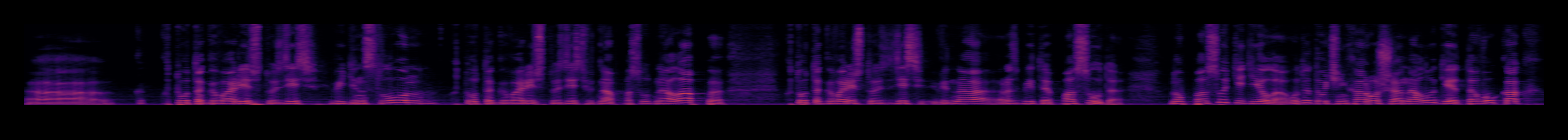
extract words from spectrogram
А, кто-то говорит, что здесь виден слон, кто-то говорит, что здесь видна посудная лапа, кто-то говорит, что здесь видна разбитая посуда. Но по сути дела, вот это очень хорошая аналогия того, как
